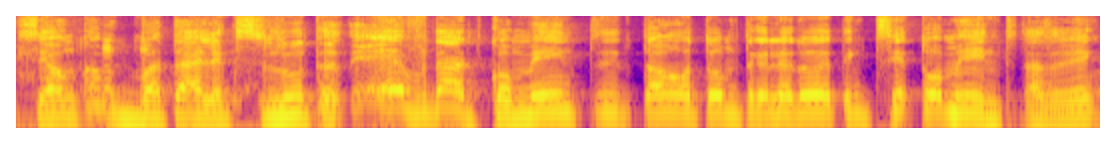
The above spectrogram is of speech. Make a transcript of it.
Se é um campo de batalha que se luta, é verdade, com mente, então a tua metralhadora tem que ser tua mente, estás a ver?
